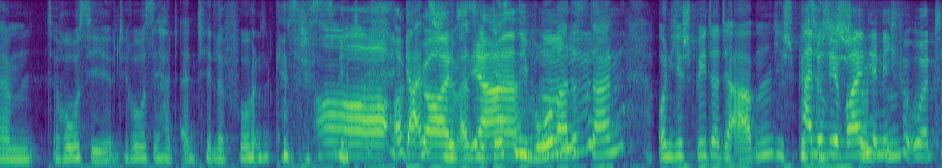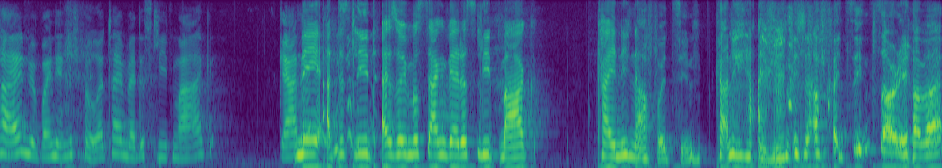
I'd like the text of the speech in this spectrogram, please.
Ähm, Rosi. Die Rosi hat ein Telefon. Kennst du dieses oh, Lied? Oh Ganz Gott, schlimm. Also ja. das Niveau war das mhm. dann. Und je später der Abend, je später Hallo, wir wollen Stunden, hier nicht verurteilen. Wir wollen hier nicht verurteilen, wer das Lied mag. Gerne. Nee, das Lied, also ich muss sagen, wer das Lied mag, kann ich nicht nachvollziehen. Kann ich einfach nicht nachvollziehen, sorry, aber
